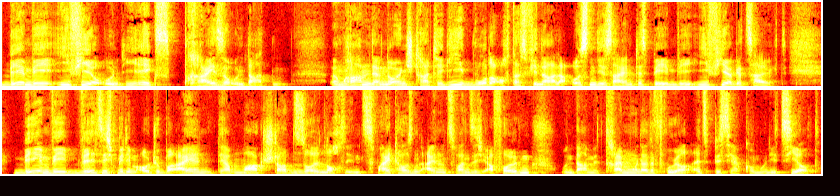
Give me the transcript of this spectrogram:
BMW i4 und iX, Preise und Daten. Im Rahmen der neuen Strategie wurde auch das finale Außendesign des BMW i4 gezeigt. BMW will sich mit dem Auto beeilen. Der Marktstart soll noch in 2021 erfolgen und damit drei Monate früher als bisher kommuniziert.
